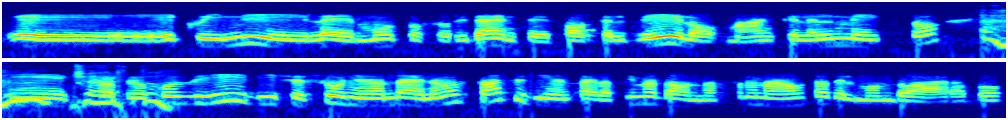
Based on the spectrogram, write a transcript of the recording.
E, e quindi lei è molto sorridente, porta il velo ma anche l'elmetto Ah, e certo. proprio così dice sogno di andare nello spazio e diventare la prima donna astronauta del mondo arabo.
